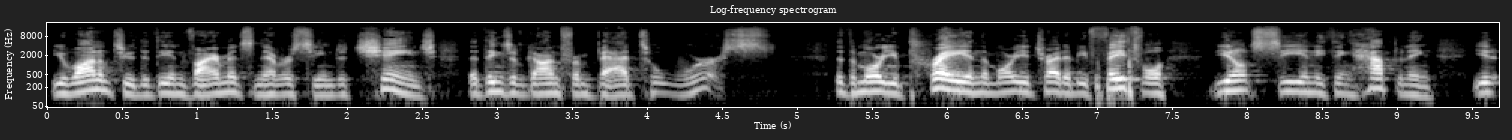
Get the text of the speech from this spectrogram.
you want them to, that the environments never seem to change, that things have gone from bad to worse. That the more you pray and the more you try to be faithful, you don't see anything happening. You,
